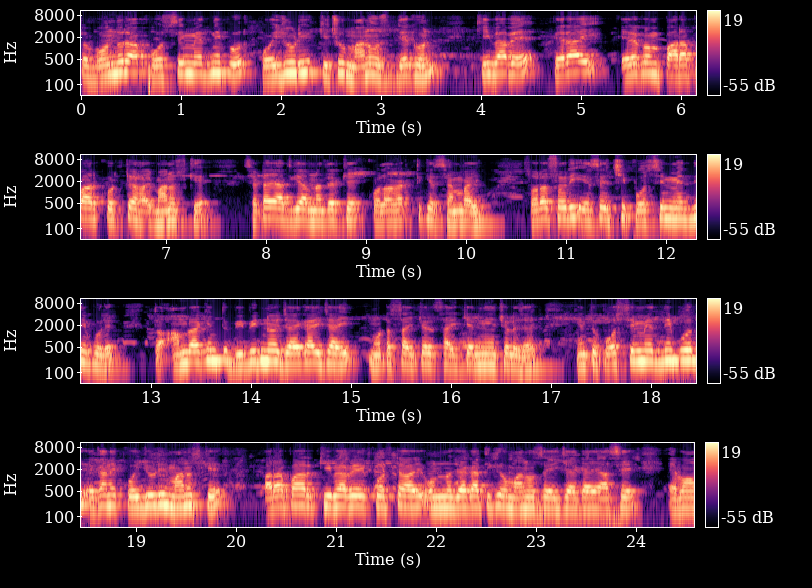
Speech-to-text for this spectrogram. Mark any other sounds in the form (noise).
তো বন্ধুরা, পশ্চিম মেদিনীপুর কৈজুড়ির কিছু মানুষ দেখুন কীভাবে প্রায় এরকম পারাপার করতে হয় মানুষকে। সেটাই আজকে আপনাদেরকে কোলাঘাট থেকে শ্যামবাই সরাসরি এসেছি পশ্চিম মেদিনীপুরে। তো আমরা কিন্তু বিভিন্ন জায়গায় যাই মোটর সাইকেল সাইকেল নিয়ে চলে যাই। কিন্তু পশ্চিম মেদিনীপুর, এখানে কৈজুড়ির মানুষকে পারাপার কীভাবে করতে হয়, অন্য জায়গা থেকেও মানুষ এই জায়গায় আসে এবং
